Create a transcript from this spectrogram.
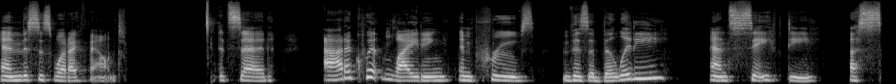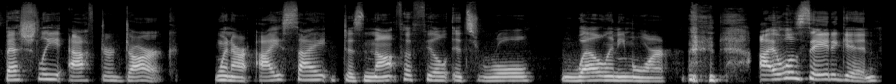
and this is what I found. It said, adequate lighting improves visibility and safety, especially after dark when our eyesight does not fulfill its role well anymore. I will say it again.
